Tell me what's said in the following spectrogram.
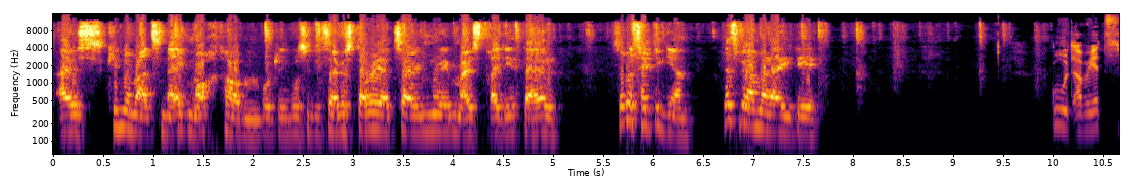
als Kingdom Hearts neu gemacht haben, wo, die, wo sie dieselbe Story erzählen, nur eben als 3D-Teil. Sowas hätte ich gern. Das wäre mal eine Idee. gut, aber jetzt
